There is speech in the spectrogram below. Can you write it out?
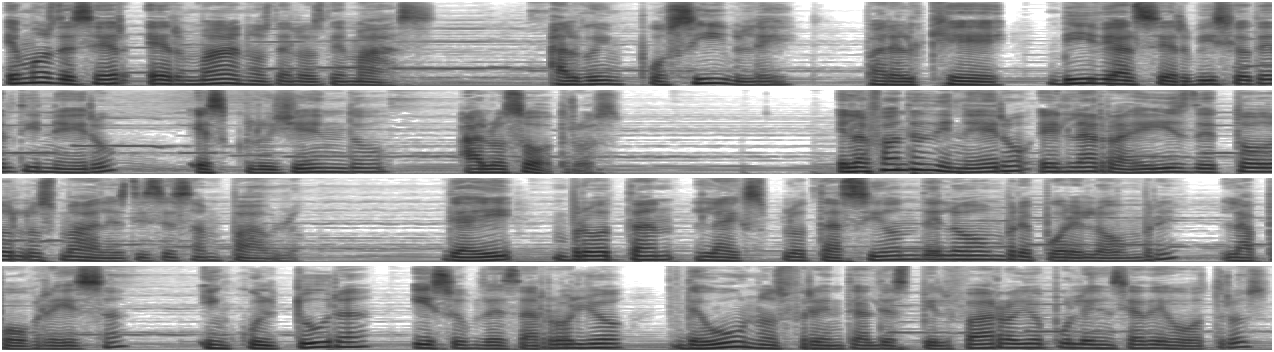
hemos de ser hermanos de los demás, algo imposible para el que vive al servicio del dinero, excluyendo a los otros. El afán de dinero es la raíz de todos los males, dice San Pablo. De ahí brotan la explotación del hombre por el hombre, la pobreza, incultura y subdesarrollo de unos frente al despilfarro y opulencia de otros,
